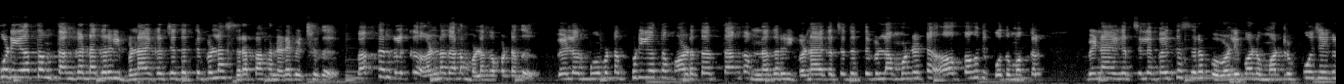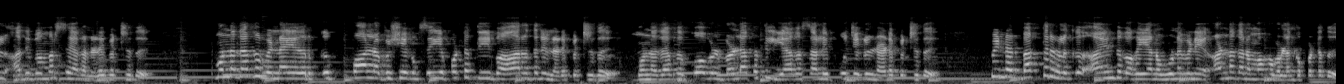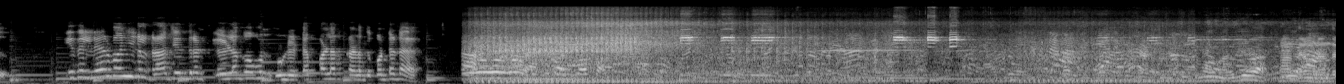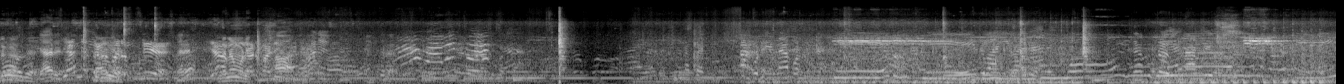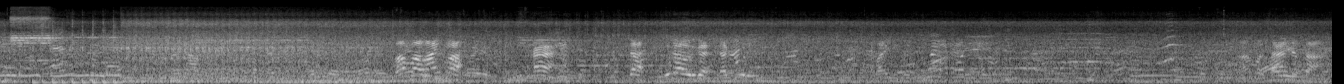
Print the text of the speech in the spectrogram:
குடியாத்தம் தங்க நகரில் விநாயகர் சதுர்த்தி விழா சிறப்பாக நடைபெற்றது. பக்தர்களுக்கு அன்னதானம் வழங்கப்பட்டது. வேலூர் மாவட்டம் குடியாத்தம் அடுத்த தங்கம் நகரில் விநாயகர் சதுர்த்தி விழா முன்னிட்டு அப்பகுதி பொதுமக்கள் விநாயகர் சிலை வைத்து சிறப்பு வழிபாடு மற்றும் பூஜைகள் அதிவிமர்சையாக நடைபெற்றது. முன்னதாக விநாயகருக்கு பால் அபிஷேகம் செய்யப்பட்டு தீப ஆராதனை நடைபெற்றது. முன்னதாக கோவில் வளாகத்தில் யாகசாலை பூஜைகள் நடைபெற்றது. பின்னர் பக்தர்களுக்கு ஐந்து வகையான உணவினை அன்னதானமாக வழங்கப்பட்டது. இதில் நிர்வாகிகள் ராஜேந்திரன் இளங்கோவன் உள்ளிட்ட பலர் கலந்து கொண்டனர். என்ன பண்ணுங்க வாங்கிக்கலாம் ஆ கூட அவருக்கு தட்டு கொடு ஆமாம் சாயந்தரம் தான்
